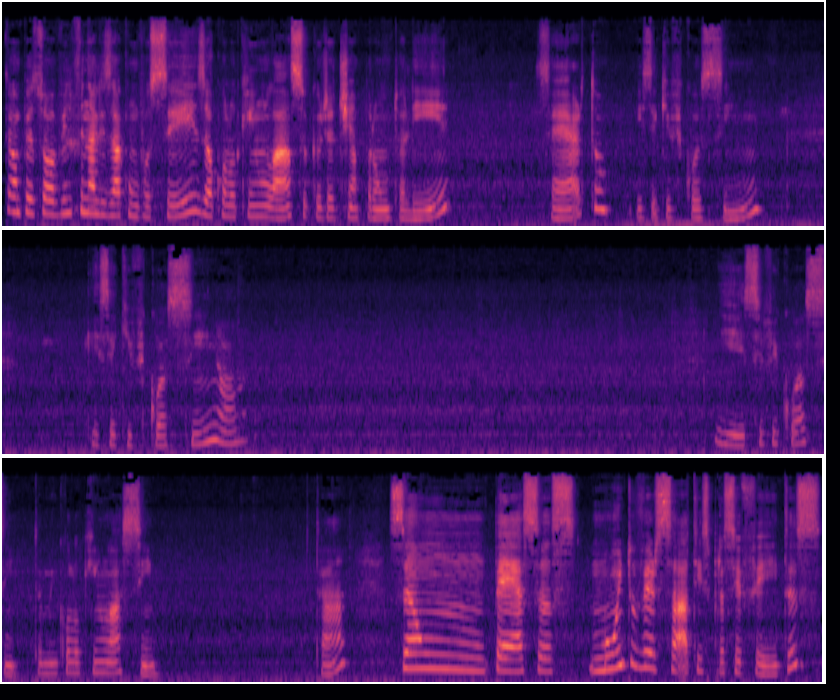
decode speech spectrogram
Então, pessoal, vim finalizar com vocês. Eu coloquei um laço que eu já tinha pronto ali, certo? Esse aqui ficou assim. Esse aqui ficou assim, ó. E esse ficou assim. Também coloquei um lacinho, tá? São peças muito versáteis para ser feitas.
